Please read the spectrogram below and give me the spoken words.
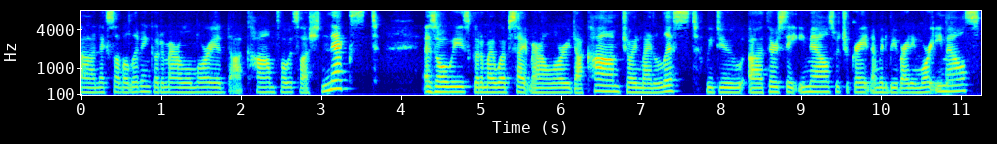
uh, next level living, go to marilynalauria.com forward slash next. As always, go to my website, marilynalauria.com, join my list. We do uh, Thursday emails, which are great. I'm going to be writing more emails,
